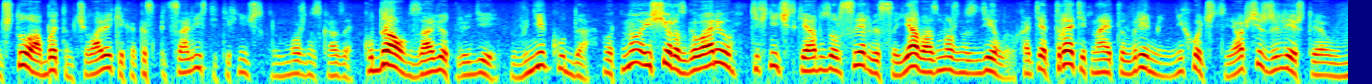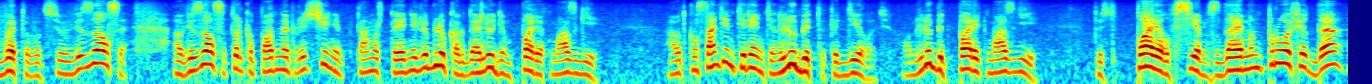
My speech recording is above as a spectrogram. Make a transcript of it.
Вот что об этом человеке, как о специалисте техническом, можно сказать? Куда он зовет людей? В никуда. Вот. Но еще раз говорю, технический обзор сервиса я, возможно, сделаю. Хотя тратить на это время не хочется. Я вообще жалею, что я в это вот все ввязался. А ввязался только по одной причине, потому что я не люблю, когда людям парят мозги. А вот Константин Терентин любит это делать. Он любит парить мозги. То есть парил всем с Diamond Profit, да,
